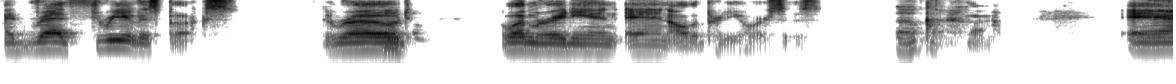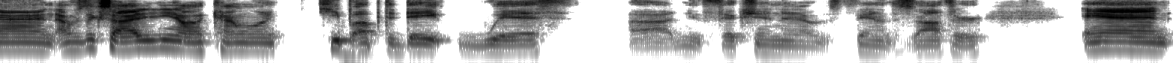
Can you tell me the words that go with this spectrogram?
I'd read three of his books: The Road, Blood Meridian, and All the Pretty Horses. Okay. And I was excited, you know, I kind of want to keep up to date with uh new fiction, and I was a fan of this author. And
